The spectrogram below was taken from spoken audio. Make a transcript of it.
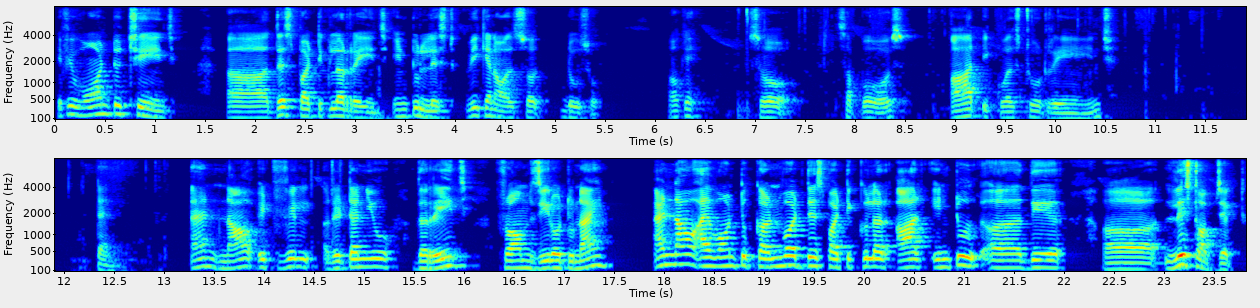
if you want to change uh, this particular range into list, we can also do so. Okay, so suppose r equals to range 10 and now it will return you the range from 0 to 9 and now I want to convert this particular r into uh, the uh, list object.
